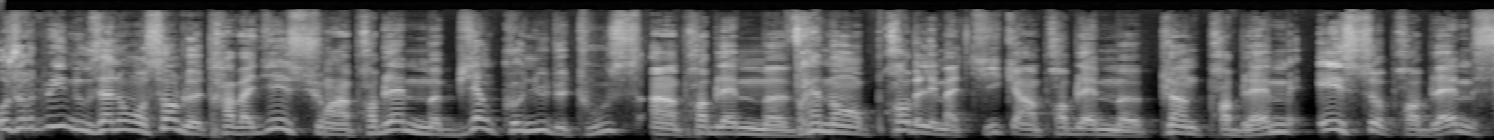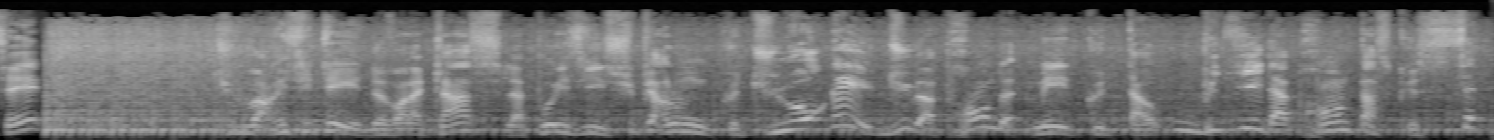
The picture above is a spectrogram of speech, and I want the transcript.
Aujourd'hui, nous allons ensemble travailler sur un problème bien connu de tous, un problème vraiment problématique, un problème plein de problèmes, et ce problème c'est... Tu dois réciter devant la classe la poésie super longue que tu aurais dû apprendre, mais que tu as oublié d'apprendre parce que cette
